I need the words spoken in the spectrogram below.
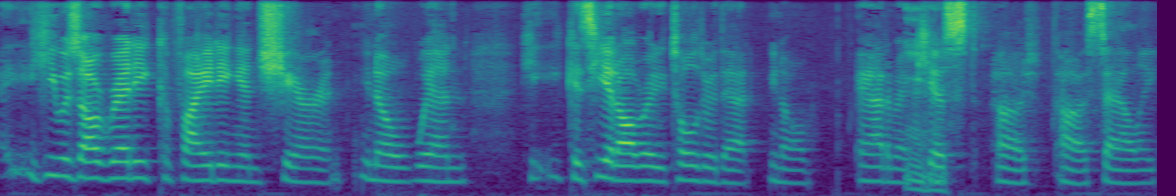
he was already confiding in Sharon. You know when he because he had already told her that you know Adam had mm-hmm. kissed uh, uh, Sally.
